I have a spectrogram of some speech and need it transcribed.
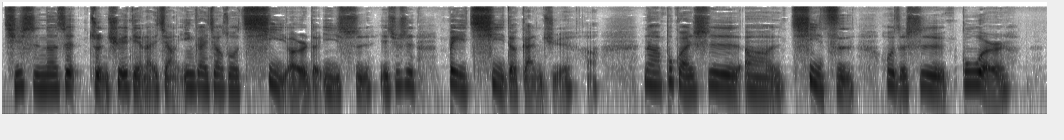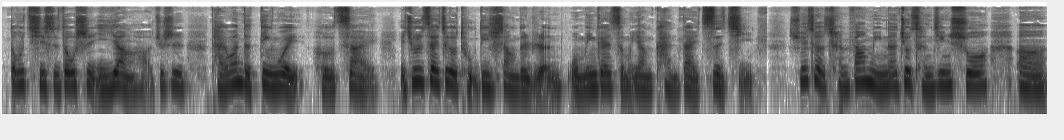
其实呢，这准确一点来讲，应该叫做弃儿的意识，也就是被弃的感觉哈。那不管是呃弃子或者是孤儿，都其实都是一样哈，就是台湾的定位何在？也就是在这个土地上的人，我们应该怎么样看待自己？学者陈方明呢就曾经说，呃，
